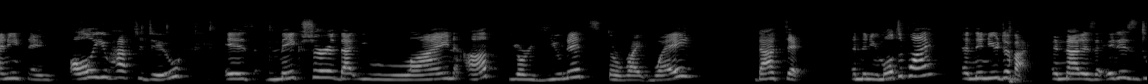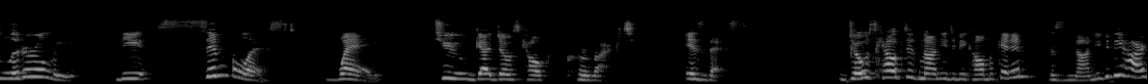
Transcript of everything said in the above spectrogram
anything. All you have to do is make sure that you line up your units the right way. That's it. And then you multiply and then you divide. And that is it. It is literally the simplest way to get dose calc correct is this. Dose calc does not need to be complicated, does not need to be hard.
